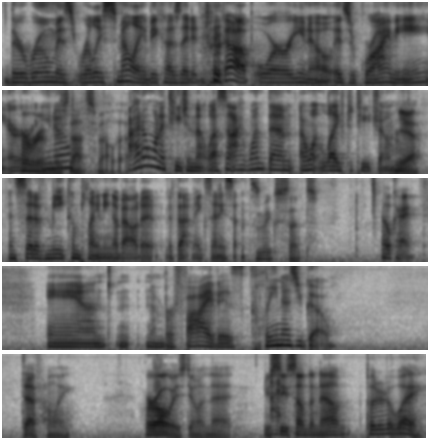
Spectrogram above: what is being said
their room is really smelly because they didn't pick up, or you know, it's grimy, or Her room you know, does not smell that. I don't want to teach them that lesson. I want them. I want life to teach them. Yeah. Instead of me complaining about it, if that makes any sense. Makes sense. Okay. And n- number five is clean as you go. Definitely. We're always doing that. You see something out, put it away.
